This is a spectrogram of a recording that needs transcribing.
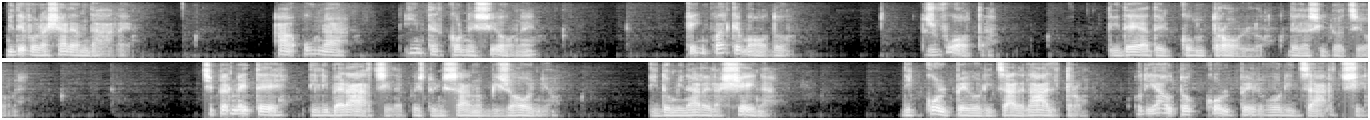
Mi devo lasciare andare a una interconnessione che in qualche modo svuota l'idea del controllo della situazione. Ci permette di liberarci da questo insano bisogno di dominare la scena, di colpevolizzare l'altro o di autocolpevolizzarci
